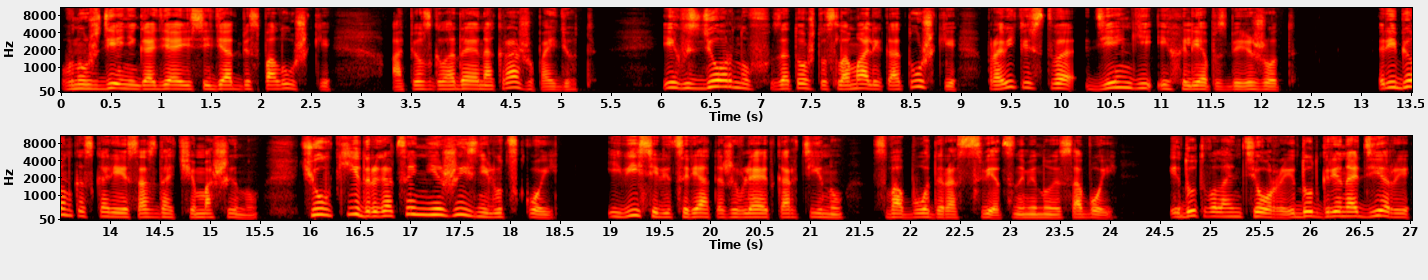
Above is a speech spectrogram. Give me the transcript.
В нужде негодяи сидят без полушки, а пес, голодая на кражу, пойдет. Их вздернув за то, что сломали катушки, правительство деньги и хлеб сбережет. Ребенка скорее создать, чем машину. Чулки драгоценнее жизни людской. И виселица ряд оживляет картину, свободы расцвет знаменуя собой. Идут волонтеры, идут гренадеры,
